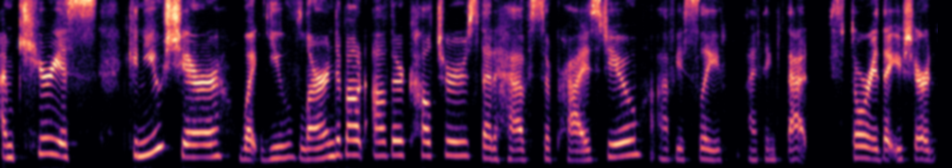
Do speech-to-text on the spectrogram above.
I'm curious, can you share what you've learned about other cultures that have surprised you? Obviously, I think that story that you shared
